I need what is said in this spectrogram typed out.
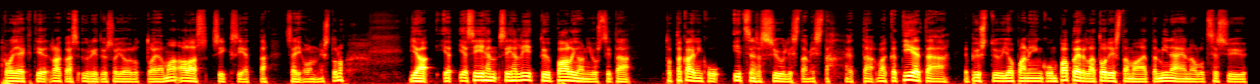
projekti, rakas yritys on jouduttu ajamaan alas siksi, että se ei onnistunut. Ja, ja, ja siihen, siihen liittyy paljon just sitä, totta kai niin kuin itsensä syyllistämistä, että vaikka tietää ja pystyy jopa niin kuin paperilla todistamaan, että minä en ollut se syy,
